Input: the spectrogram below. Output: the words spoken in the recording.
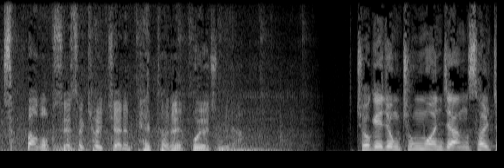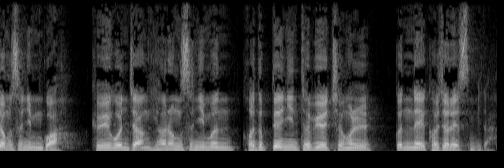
숙박업소에서 결제하는 패턴을 보여줍니다. 조계종 총무원장 설정 스님과 교육원장 현흥 스님은 거듭된 인터뷰 요청을 끝내 거절했습니다.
